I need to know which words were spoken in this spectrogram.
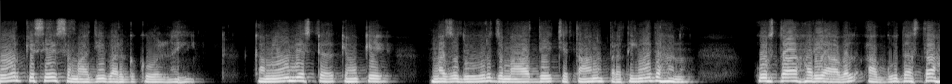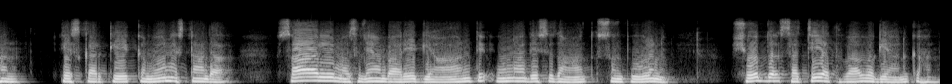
ਹੋਰ ਕਿਸੇ ਸਮਾਜੀ ਵਰਗ ਕੋਲ ਨਹੀਂ। ਕਮਿਊਨਿਸਟ ਕਿਉਂਕਿ ਮਜ਼ਦੂਰ ਜਮਾਤ ਦੇ ਚੇਤਨ ਪ੍ਰਤੀਨਿਧ ਹਨ ਉਸ ਦਾ ਹਰਿਆਵਲ ਆਗੂ ਦਸਤਾ ਹਨ। ਇਸ ਕਰਕੇ ਕਮਿਊਨਿਸਟਾਂ ਦਾ ਸਾਰੇ ਮਸਲਿਆਂ ਬਾਰੇ ਗਿਆਨ ਤੇ ਉਹਨਾਂ ਦੇ ਸਿਧਾਂਤ ਸੰਪੂਰਨ, ਸ਼ੁੱਧ, ਸੱਚੇ ਅਥਵਾ ਵਿਗਿਆਨਕ ਹਨ।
